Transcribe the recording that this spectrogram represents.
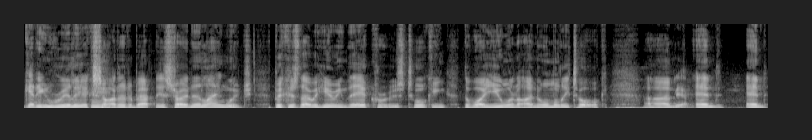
getting really excited mm. about the Australian language because they were hearing their crews talking the way you and I normally talk. Um, yeah. And and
